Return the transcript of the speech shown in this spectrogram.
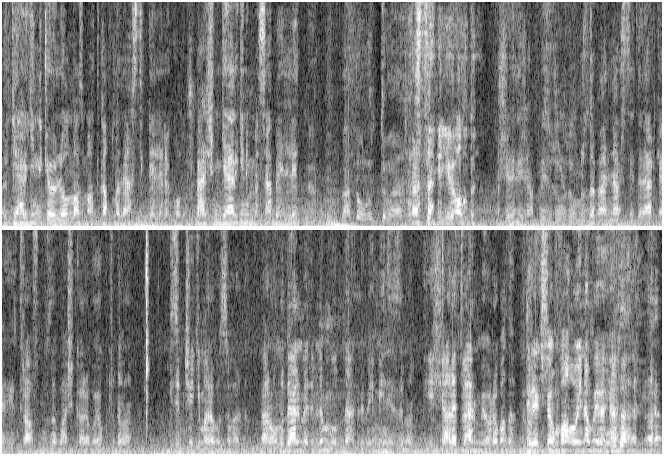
Böyle Gerginlik öyle olmaz. Matkapla lastik delerek olur. Ben şimdi gerginim mesela belli etmiyorum. Ben de unuttum ha. İyi oldu. Bir şey diyeceğim. Biz durduğumuzda ben lastiği delerken etrafımızda başka araba yoktu değil mi? Bizim çekim arabası vardı. Ben onu delmedim değil mi? Bunu deldim. Eminiz değil mi? Bir işaret vermiyor araba da. Direksiyon falan oynamıyor yani. Bunu da ya.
